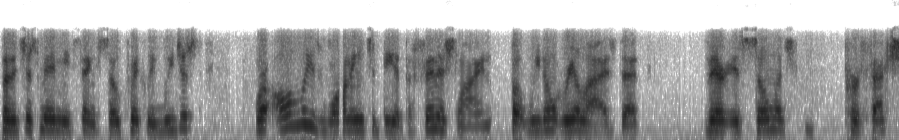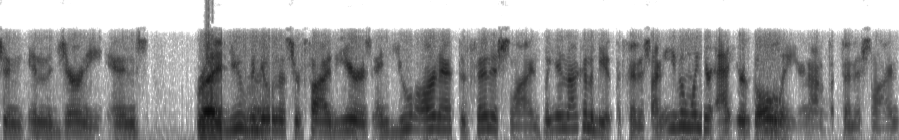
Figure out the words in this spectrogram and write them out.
but it just made me think so quickly. We just we're always wanting to be at the finish line but we don't realize that there is so much perfection in the journey. And Right. you've been doing this for five years and you aren't at the finish line but you're not going to be at the finish line even when you're at your goal weight you're not at the finish line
